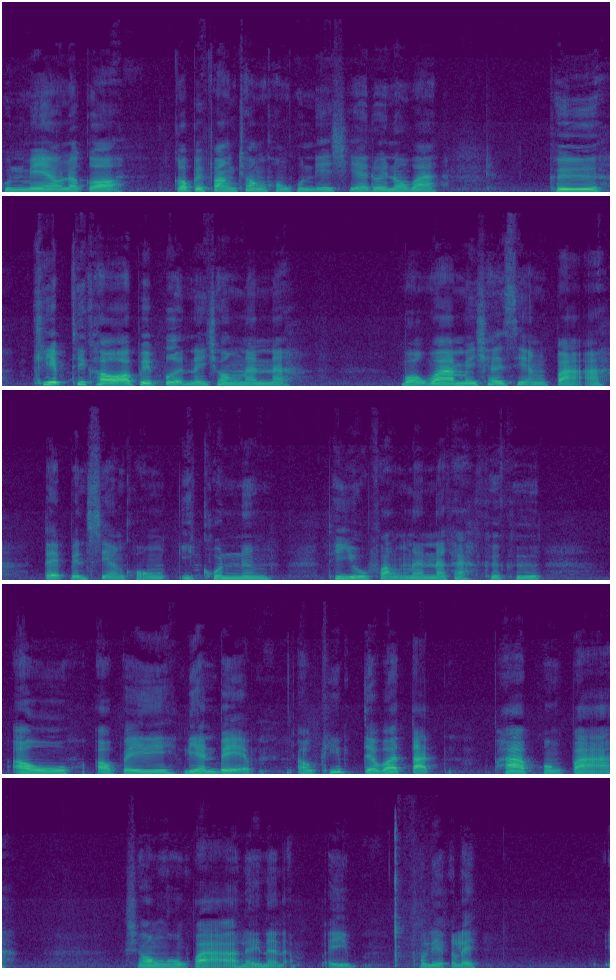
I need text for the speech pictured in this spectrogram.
คุณแมวแล้วก็ก็ไปฟังช่องของคุณเอเชียด้วยเนาะว่า คือคลิปที่เขาเอาไปเปิดในช่องนั้นน่ะ บอกว่าไม่ใช่เสียงป๋าแต่เป็นเสียงของอีกคนหนึ่งที่อยู่ฝั่งนั้นนะคะ ก็คือเอาเอาไปเรียนแบบ เอาคลิปแต่ว่าตัดภาพของป๋า ช่องของป่าอะไรนั่นนะไอเขาเรียกอะไรไอ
